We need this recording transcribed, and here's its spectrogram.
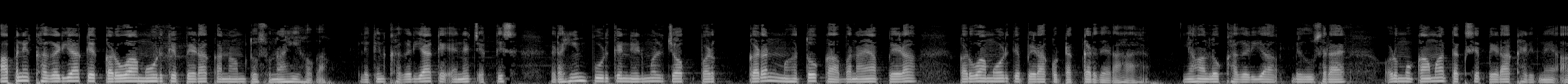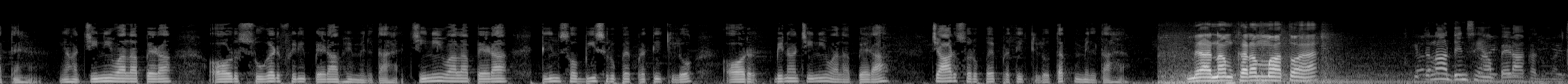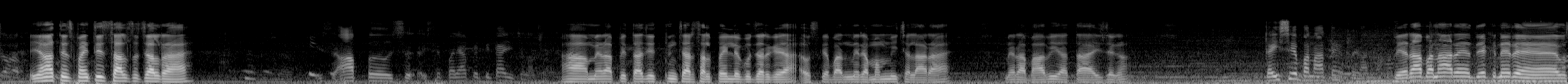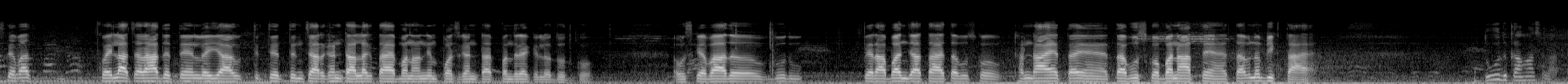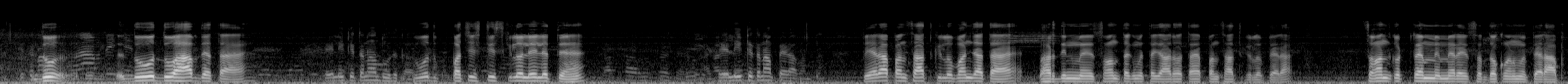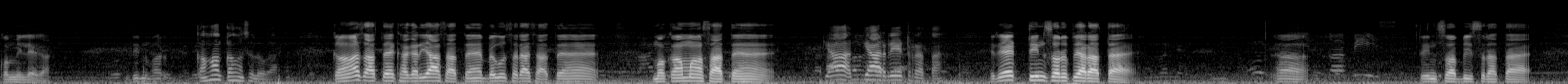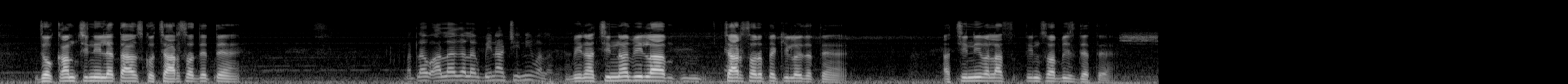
आपने खगड़िया के कड़वा मोड़ के पेड़ा का नाम तो सुना ही होगा, लेकिन खगड़िया के एन एच इकतीस, रहीमपुर के निर्मल चौक पर करण महतो का बनाया पेड़ा कड़वा मोड़ के पेड़ा को टक्कर दे रहा है। यहाँ लोग खगड़िया, बेगूसराय और मोकामा तक से पेड़ा खरीदने आते हैं। यहाँ चीनी वाला पेड़ा और शुगर फ्री पेड़ा भी मिलता है। चीनी वाला पेड़ा तीन सौ बीस रुपये प्रति किलो और बिना चीनी वाला पेड़ा चार सौ रुपये प्रति किलो तक मिलता है। मेरा नाम करम महतो है। कितना दिन से यहाँ पेड़ा का दुकान चल यहाँ तीस पैंतीस साल से चल रहा है। इस, आप इस, इससे पहले आपके पिताजी चलाते हैं हाँ मेरा पिताजी तीन चार साल पहले गुजर गया उसके बाद मेरा मम्मी चला रहा है। मेरा भाभी आता है इस जगह। कैसे बनाते हैं पेड़ा? पेड़ा बना रहे हैं देख नहीं रहे हैं उसके बाद कोयला चढ़ा देते हैं लोहिया तीन चार घंटा लगता है बनाने में पाँच घंटा पंद्रह किलो दूध को। उसके बाद दूध पेड़ा बन जाता है तब उसको ठंडाते हैं तब उसको बनाते हैं तब न बिकता है। दूध कहाँ से लाते हैं? दूध दूध दुहाब देता है। डेली कितना दूध का? दूध पच्चीस तीस किलो ले लेते हैं। डेली कितना पेड़ा बनता है? पेड़ा पाँच सात किलो बन जाता है। हर दिन में शाम तक में तैयार होता है पाँच सात किलो पेड़ा। शाम को टाइम में मेरे सब दुकान में पेड़ा आपको मिलेगा। दिन भर। कहाँ कहाँ से लोग आते हैं? कहाँ से आते हैं? खगड़िया से आते हैं बेगूसराय से आते हैं। मोकामा से आते हैं। क्या क्या रेट रहता है? रेट तीन सौ रुपया रहता है। हाँ। तीन सौ बीस रहता है। जो कम चीनी लेता है उसको चार सौ देते हैं। मतलब अलग अलग बिना चीनी वाला? बिना चीना भी ला चार सौ रुपये किलो देते हैं। और चीनी वाला तीन सौ बीस देते हैं।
